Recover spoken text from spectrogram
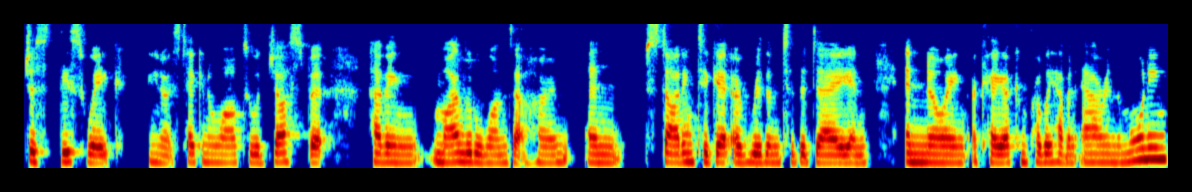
just this week, you know, it's taken a while to adjust, but having my little ones at home and starting to get a rhythm to the day and and knowing okay i can probably have an hour in the morning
